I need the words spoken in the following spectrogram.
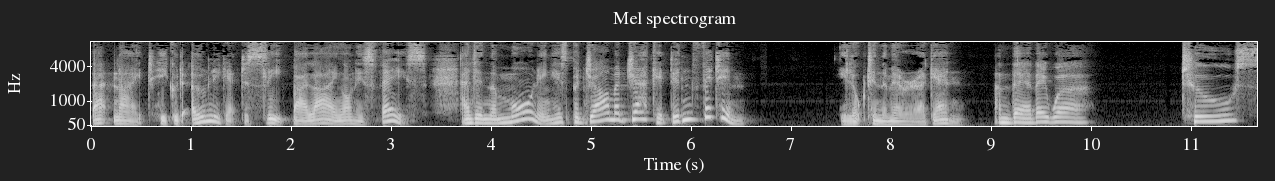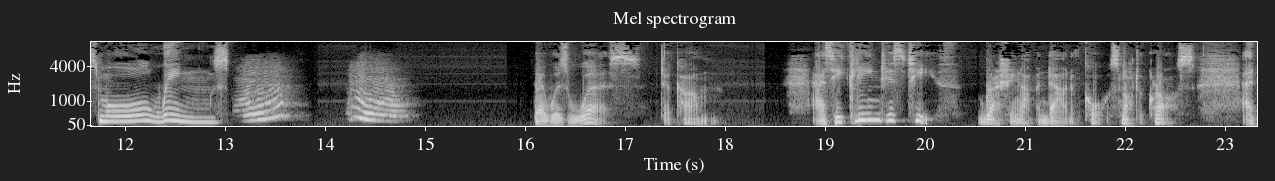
That night he could only get to sleep by lying on his face, and in the morning his pajama jacket didn't fit him. He looked in the mirror again, and there they were. Two small wings. There was worse to come. As he cleaned his teeth, brushing up and down, of course, not across, a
